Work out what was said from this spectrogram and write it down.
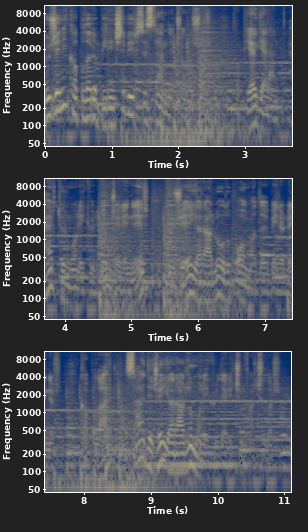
Hücrenin kapıları bilinçli bir sistemle çalışır. Kapıya gelen her tür molekül incelenir, hücreye yararlı olup olmadığı belirlenir. Kapılar sadece yararlı moleküller için açılır.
